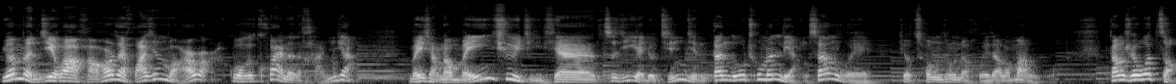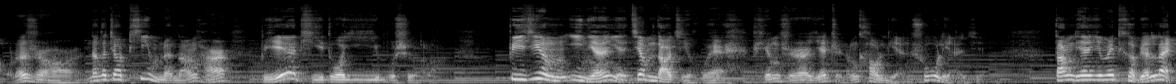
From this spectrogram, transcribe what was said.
原本计划好好在华新玩玩，过个快乐的寒假，没想到没去几天，自己也就仅仅单独出门两三回，就匆匆的回到了曼谷。当时我走的时候，那个叫 Tim 的男孩，别提多依依不舍了。毕竟一年也见不到几回，平时也只能靠脸书联系。当天因为特别累，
